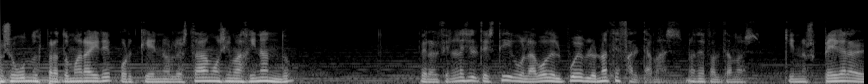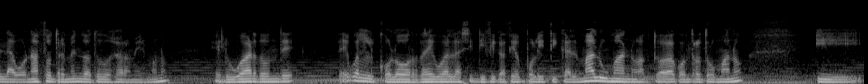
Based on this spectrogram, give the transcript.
unos segundos para tomar aire porque nos lo estábamos imaginando, pero al final es el testigo, la voz del pueblo, no hace falta más, no hace falta más. Quien nos pega el labonazo tremendo a todos ahora mismo, ¿no? El lugar donde, da igual el color, da igual la significación política, el mal humano actuaba contra otro humano y,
